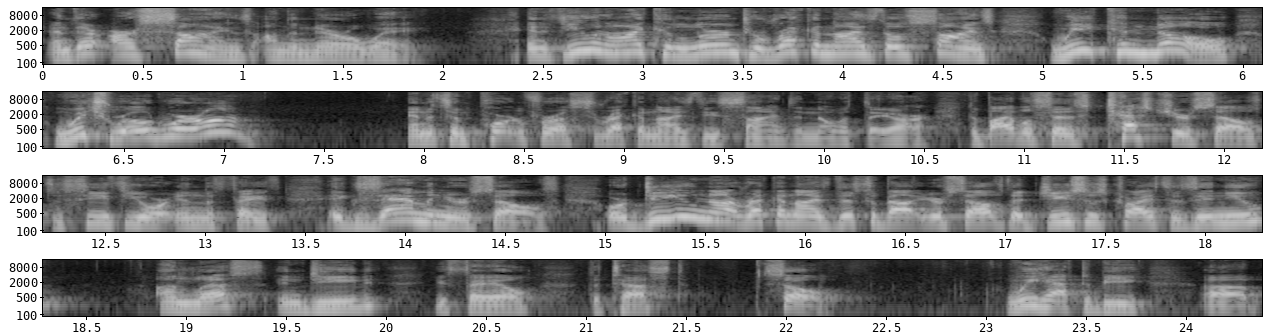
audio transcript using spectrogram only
and there are signs on the narrow way. And if you and I can learn to recognize those signs, we can know which road we're on. And it's important for us to recognize these signs and know what they are. The Bible says, Test yourselves to see if you are in the faith. Examine yourselves. Or do you not recognize this about yourselves that Jesus Christ is in you? Unless, indeed, you fail the test. So, we have to be uh,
